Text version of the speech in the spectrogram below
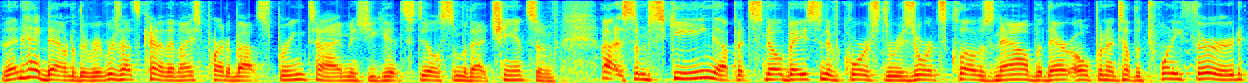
and then head down to the rivers. That's kind of the nice part about springtime as you get still some of that chance of uh, some skiing up at Snowbasin. Of course, the resort's closed now, but they're open until the 23rd.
